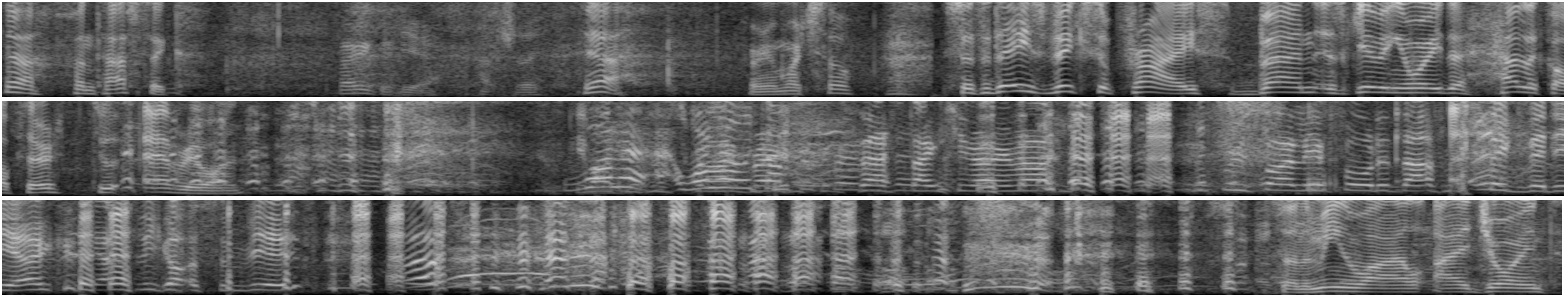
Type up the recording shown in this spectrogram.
Yeah, fantastic. Very good year, actually. Yeah, very much so. So today's big surprise, Ben is giving away the helicopter to everyone. one, one helicopter success, thank you very much. we finally afforded that for a big video because it actually got us some views. so in the meanwhile, I joined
